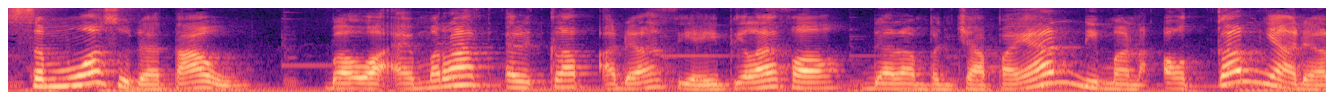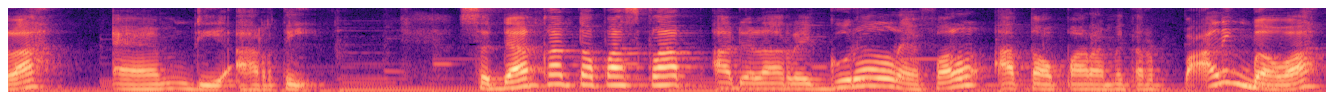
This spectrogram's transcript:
Semua sudah tahu bahwa Emerald Elite Club adalah VIP level dalam pencapaian di mana outcome-nya adalah MDRT. Sedangkan Topaz Club adalah regular level atau parameter paling bawah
